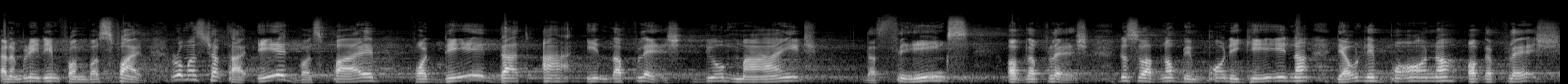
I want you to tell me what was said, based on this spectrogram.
and I'm reading from verse 5. Romans chapter 8, verse 5, For they that are in the flesh do mind the things of the flesh. Those who have not been born again, they're only born of the flesh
